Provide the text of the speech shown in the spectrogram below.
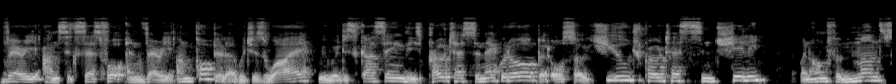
very unsuccessful and very unpopular, which is why we were discussing these protests in Ecuador, but also huge protests in Chile that went on for months,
